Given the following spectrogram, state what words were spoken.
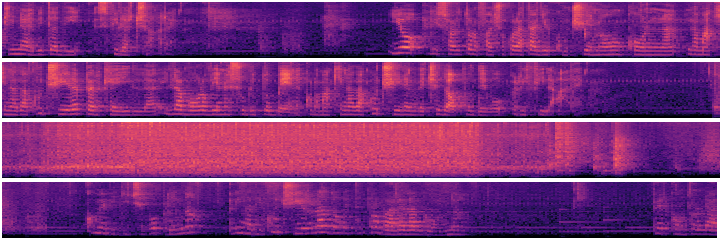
margine evita di sfilacciare. Io di solito lo faccio con la taglia e cuci e non con la macchina da cucire perché il, il lavoro viene subito bene, con la macchina da cucire invece dopo devo rifilare. Come vi dicevo prima, prima di cucirla dovete provare la gonna per controllare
